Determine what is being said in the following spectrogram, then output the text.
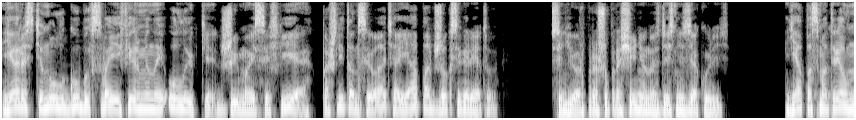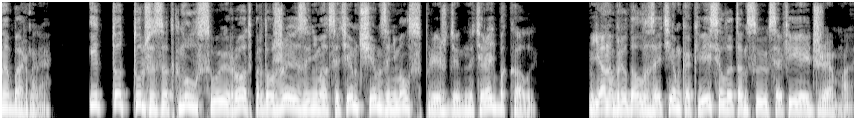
Я растянул губы в своей фирменной улыбке. Джима и София пошли танцевать, а я поджег сигарету. «Сеньор, прошу прощения, но здесь нельзя курить». Я посмотрел на бармена. И тот тут же заткнул свой рот, продолжая заниматься тем, чем занимался прежде, натирать бокалы. Я наблюдал за тем, как весело танцуют София и Джемма.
